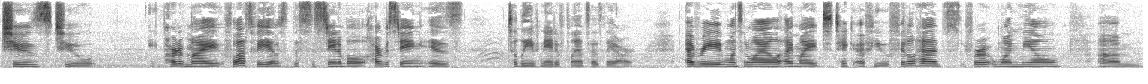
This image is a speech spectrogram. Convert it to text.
choose to part of my philosophy of the sustainable harvesting is to leave native plants as they are. Every once in a while, I might take a few fiddleheads for one meal. Um,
